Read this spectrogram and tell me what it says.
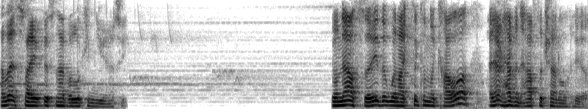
And let's save this and have a look in Unity. You'll now see that when I click on the color, I don't have an alpha channel here.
